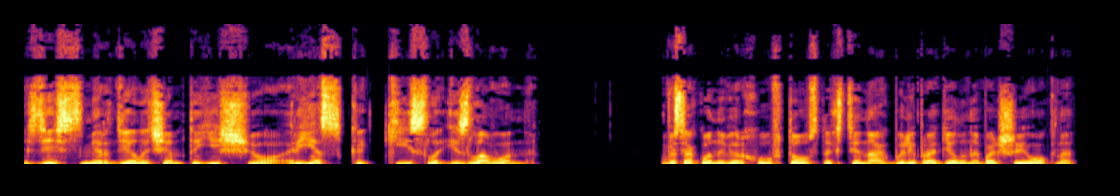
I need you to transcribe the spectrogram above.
Здесь смердело чем-то еще, резко, кисло и зловонно. Высоко наверху, в толстых стенах, были проделаны большие окна.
